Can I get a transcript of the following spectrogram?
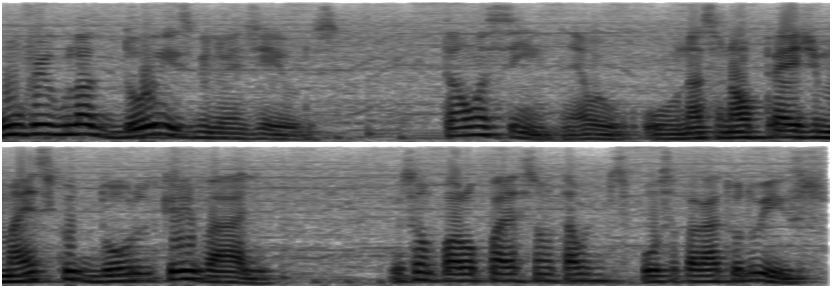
1,2 milhões de euros. Então, assim, né, o, o Nacional pede mais que o dobro do que ele vale. E o São Paulo parece não estar muito disposto a pagar tudo isso.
